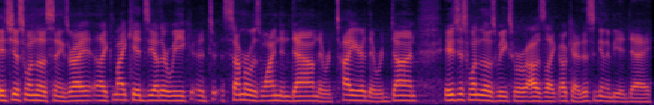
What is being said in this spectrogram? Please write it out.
it's just one of those things, right? Like my kids the other week, uh, summer was winding down. They were tired. They were done. It was just one of those weeks where I was like, okay, this is going to be a day.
